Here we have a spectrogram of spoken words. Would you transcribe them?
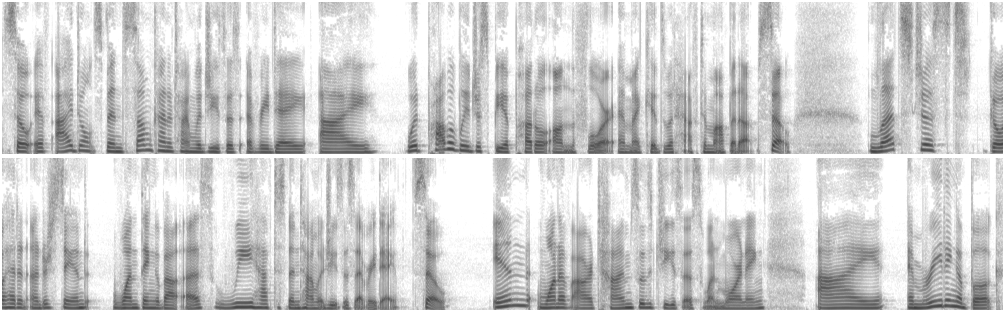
So if I don't spend some kind of time with Jesus every day, I would probably just be a puddle on the floor and my kids would have to mop it up. So let's just go ahead and understand one thing about us. We have to spend time with Jesus every day. So, in one of our times with Jesus one morning, I am reading a book.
